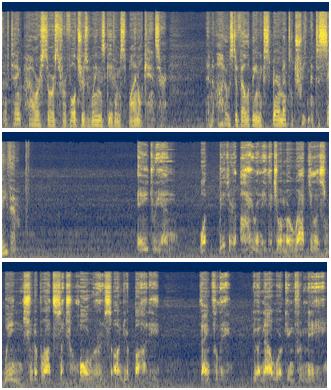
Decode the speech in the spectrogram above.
F-tank power source for Vulture's wings gave him spinal cancer. And Otto's developing an experimental treatment to save him. Adrian, what bitter irony that your miraculous wings should have brought such horrors on your body. Thankfully, you are now working for me.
